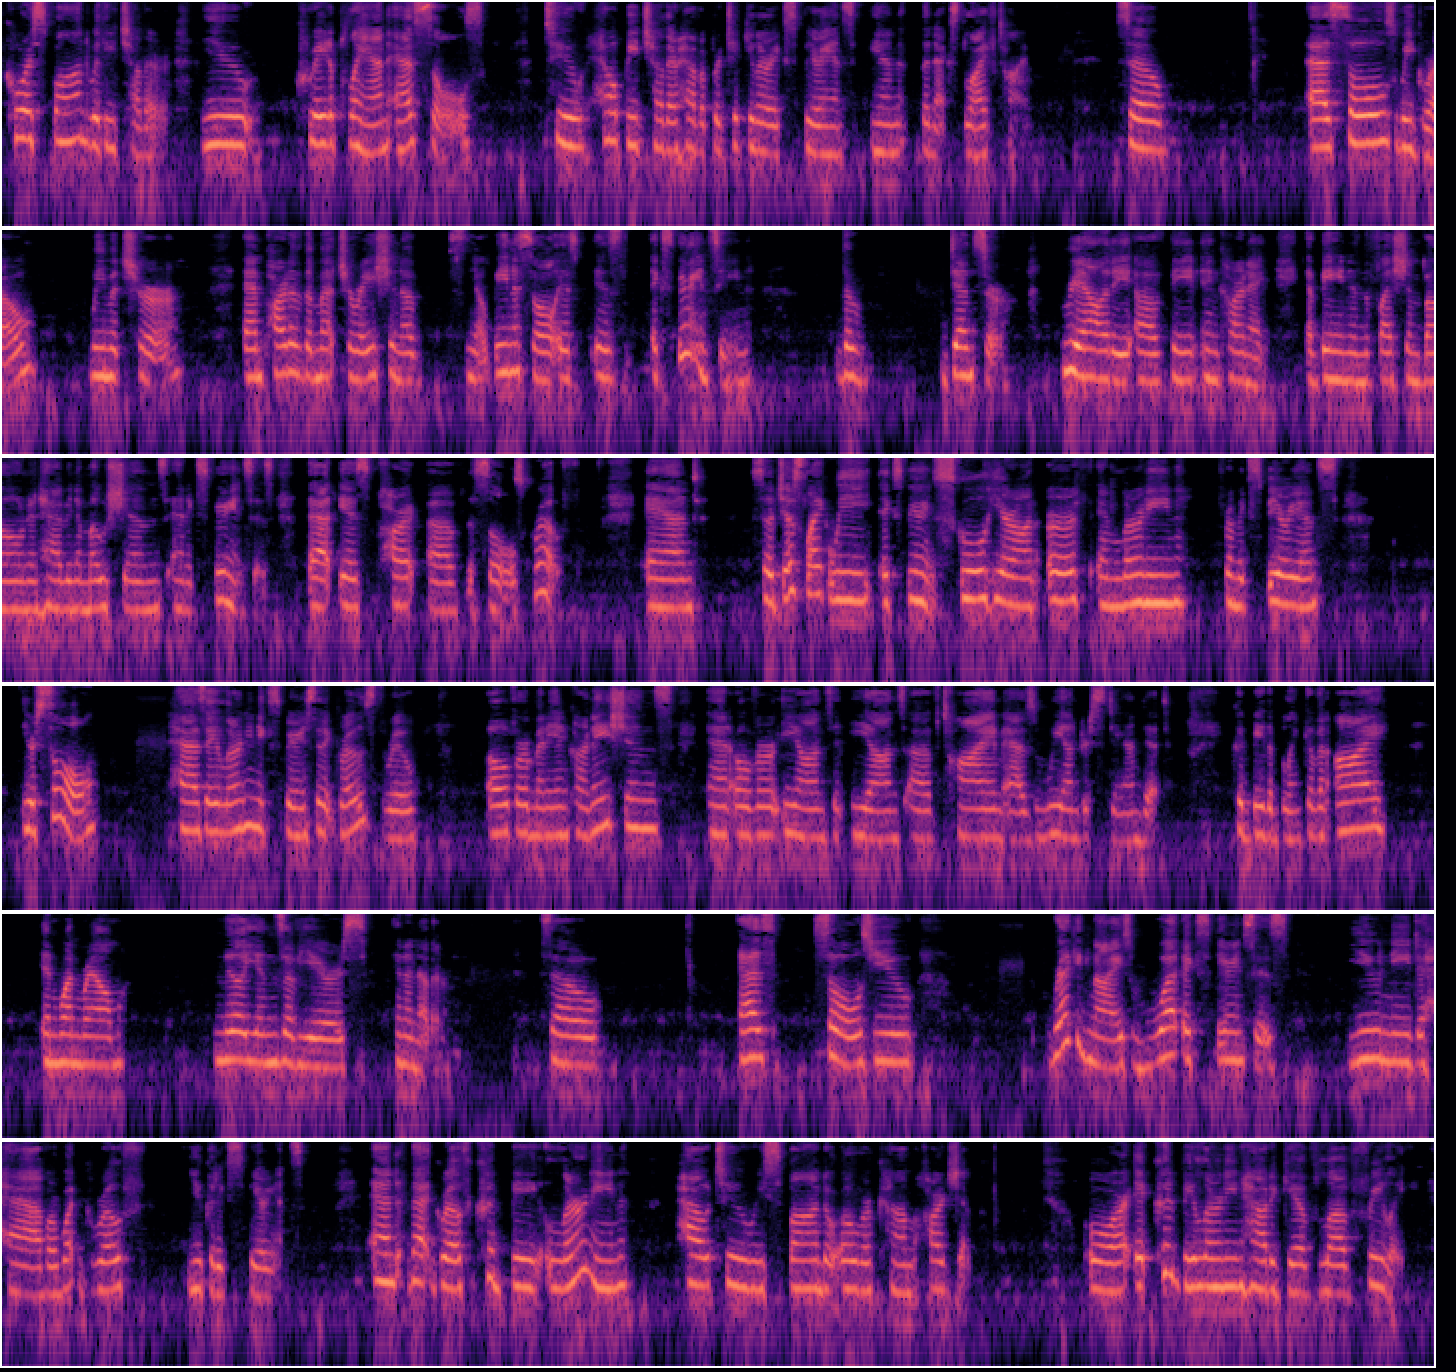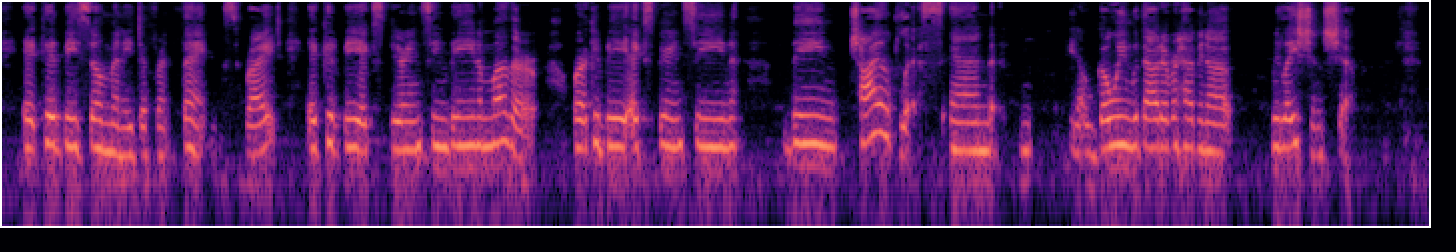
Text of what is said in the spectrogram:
correspond with each other. You create a plan as souls to help each other have a particular experience in the next lifetime. So, as souls, we grow, we mature, and part of the maturation of you know being a soul is is experiencing the denser reality of being incarnate, of being in the flesh and bone and having emotions and experiences. That is part of the soul's growth. And so, just like we experience school here on earth and learning from experience, your soul has a learning experience that it grows through over many incarnations and over eons and eons of time as we understand it could be the blink of an eye in one realm, millions of years in another. So, as souls, you recognize what experiences you need to have or what growth you could experience. And that growth could be learning how to respond or overcome hardship or it could be learning how to give love freely. It could be so many different things, right? It could be experiencing being a mother, or it could be experiencing being childless and you know going without ever having a relationship.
